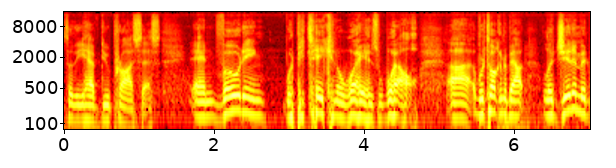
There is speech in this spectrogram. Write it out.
so that you have due process. And voting would be taken away as well. Uh, we're talking about legitimate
